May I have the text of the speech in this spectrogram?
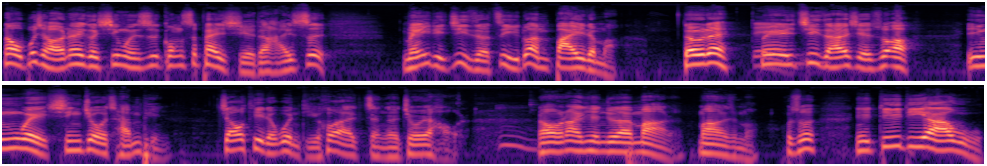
那我不晓得那个新闻是公司派写的还是媒体记者自己乱掰的嘛，对不对？对媒体记者还写说啊，因为新旧产品交替的问题，后来整个就会好了。嗯，然后我那一天就在骂了，骂了什么？我说你 DDR 五。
